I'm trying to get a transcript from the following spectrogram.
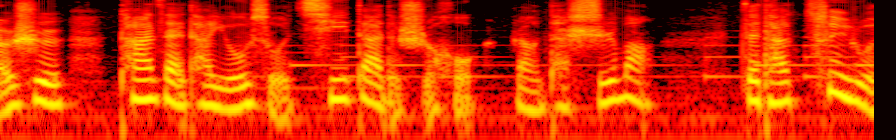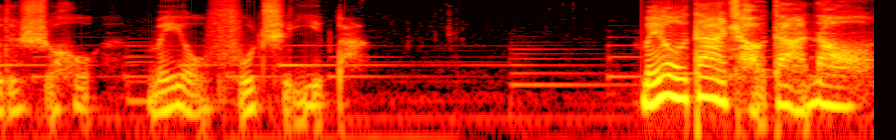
而是他在他有所期待的时候让他失望，在他脆弱的时候没有扶持一把，没有大吵大闹，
